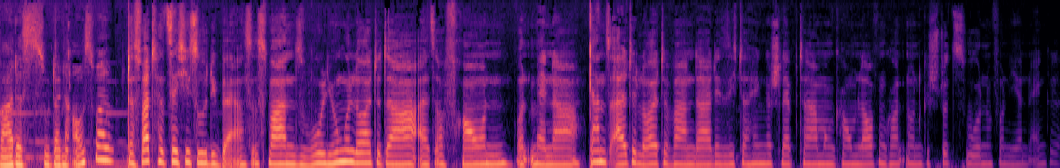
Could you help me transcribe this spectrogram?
War das so deine Auswahl? Das war tatsächlich so divers. Es waren sowohl junge Leute da, als auch Frauen und Männer. Ganz alte Leute waren da, die sich da hingeschleppt haben und kaum laufen konnten und gestützt wurden von ihren Enkeln.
